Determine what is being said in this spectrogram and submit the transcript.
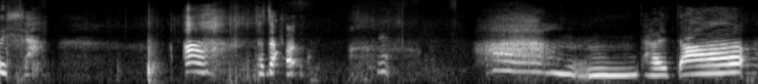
으쌰. 아, 자자. 아, 음, 잘 자.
